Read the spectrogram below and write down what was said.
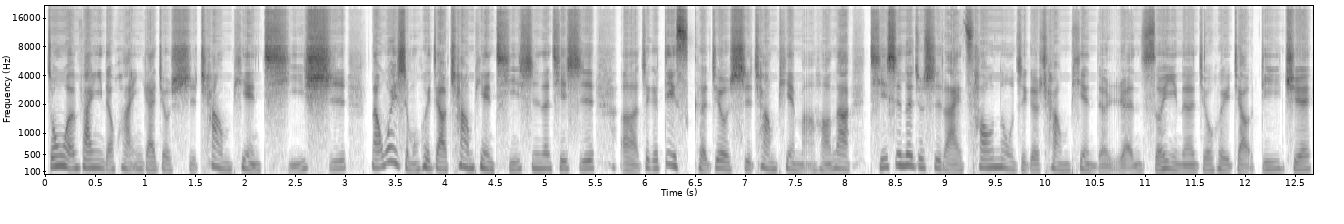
中文翻译的话应该就是唱片骑师。那为什么会叫唱片骑师呢？其实呃，这个 disc 就是唱片嘛，哈，那骑师呢就是来操弄这个唱片的人，所以呢就会叫 DJ，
